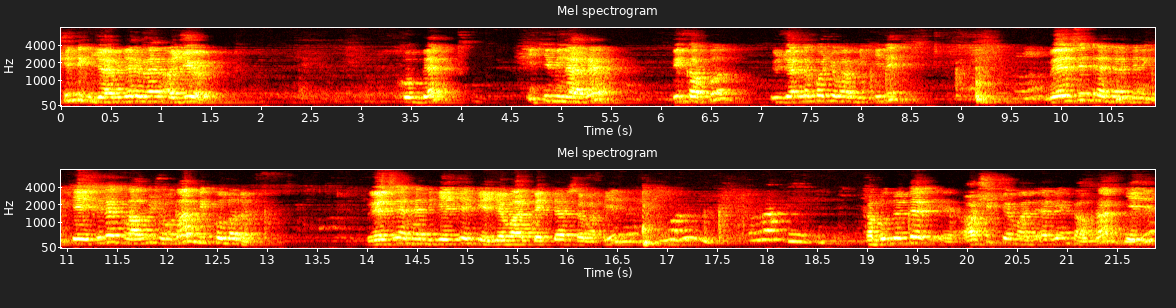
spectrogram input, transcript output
şimdiki camileri ben acıyorum. Kubbe, iki minare, bir kapı, üzerinde kocaman bir kilit, müezzin efendinin keyfine kalmış olan bir kullanım. Müezzin efendi gelecek diye cemaat bekler sabahleyin. Kapının önünde e, aşık cemaat erken kalkar, gelir,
